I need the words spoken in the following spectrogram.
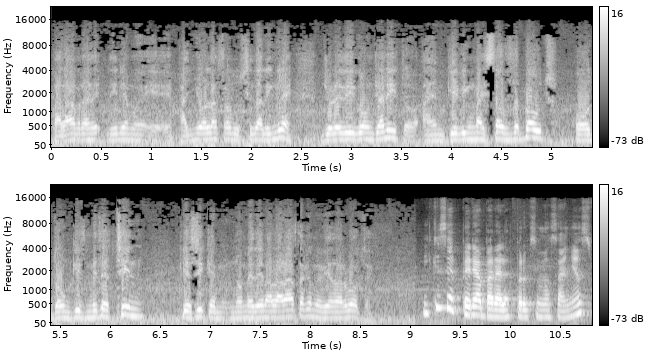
palabras, diremos, eh, españolas traducidas al inglés. Yo le digo a un llanito, I'm giving myself the boat, o don't give me the tin, quiere decir que no me dé mala lata que me voy a dar bote. ¿Y qué se espera para los próximos años?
